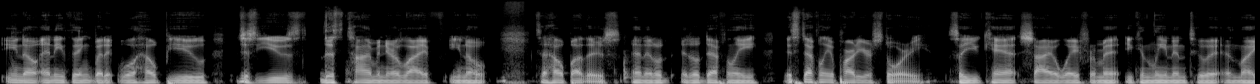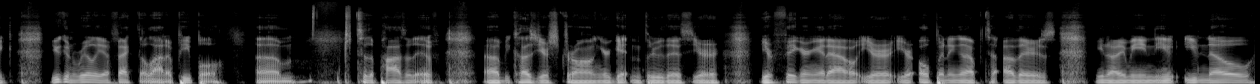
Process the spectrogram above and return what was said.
you know, anything, but it will help you just use this time in your life, you know, to help others. And it'll, it'll definitely, it's definitely a part of your story. So you can't shy away from it. You can lean into it and like, you can really affect a lot of people, um, to the positive, uh, because you're strong, you're getting through this, you're, you're figuring it out, you're, you're opening up to others. You know what I mean? You, you know,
